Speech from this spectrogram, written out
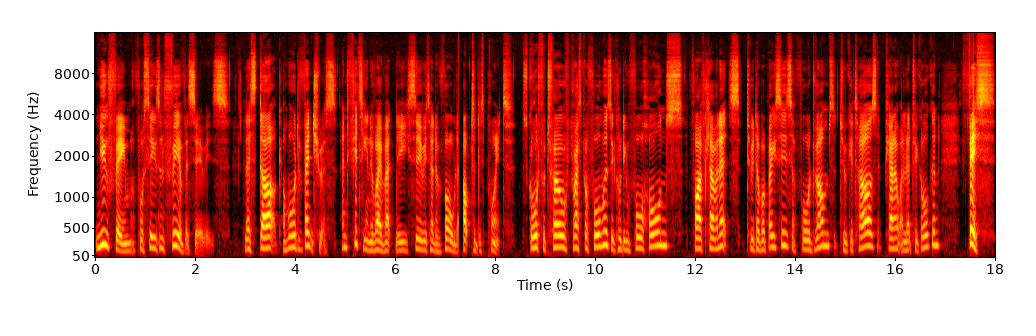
new theme for season 3 of the series, less dark and more adventurous, and fitting in the way that the series had evolved up to this point. Scored for 12 brass performers, including four horns, five clarinets, two double basses, four drums, two guitars, piano, and electric organ, this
